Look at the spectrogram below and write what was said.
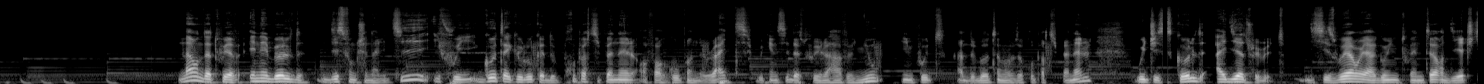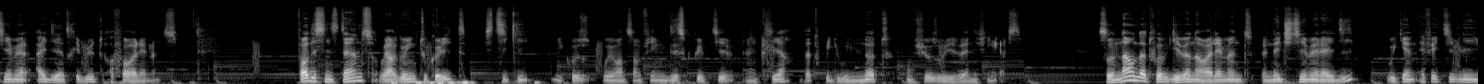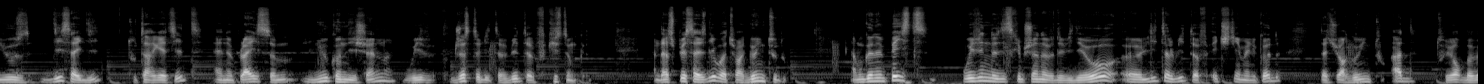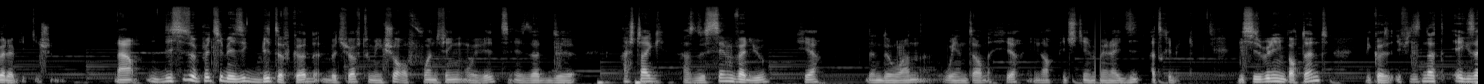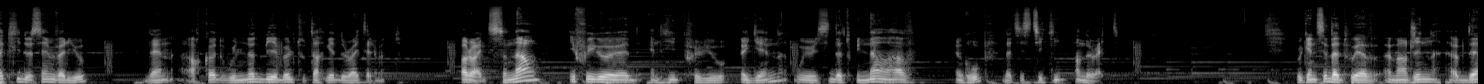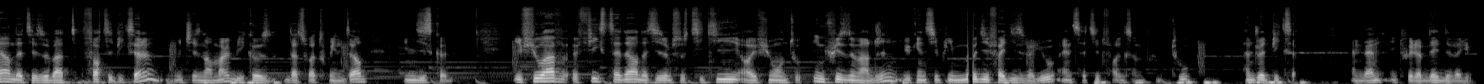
Now that we have enabled this functionality, if we go take a look at the property panel of our group on the right, we can see that we will have a new input at the bottom of the property panel, which is called ID attribute. This is where we are going to enter the HTML ID attribute of our elements. For this instance, we are going to call it sticky because we want something descriptive and clear that we will not confuse with anything else. So now that we have given our element an HTML ID, we can effectively use this ID to target it and apply some new condition with just a little bit of custom code. And that's precisely what we're going to do. I'm going to paste within the description of the video a little bit of HTML code that you are going to add to your Bubble application. Now, this is a pretty basic bit of code, but you have to make sure of one thing with it, is that the hashtag has the same value here than the one we entered here in our HTML ID attribute. This is really important because if it's not exactly the same value, then our code will not be able to target the right element. Alright, so now if we go ahead and hit preview again, we will see that we now have a group that is sticky on the right. We can see that we have a margin up there that is about 40 pixels, which is normal because that's what we entered in this code. If you have a fixed header that is also sticky, or if you want to increase the margin, you can simply modify this value and set it, for example, to 100 pixels, and then it will update the value.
